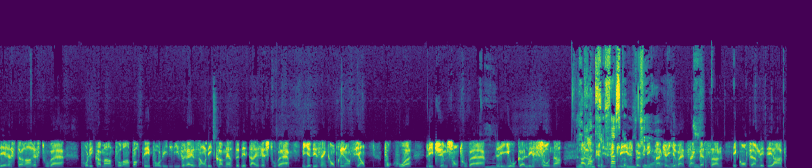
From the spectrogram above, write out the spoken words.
les restaurants restent ouverts pour les commandes pour emporter, pour les livraisons, les commerces de détail restent ouverts, mais il y a des incompréhensions. Pourquoi les gyms sont ouverts, les yogas, les saunas, alors que les églises peuvent uniquement accueillir 25 personnes et qu'on ferme les théâtres,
